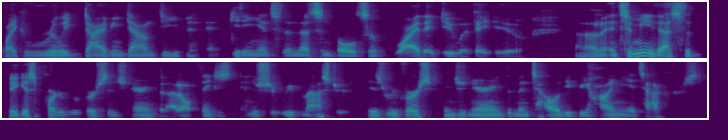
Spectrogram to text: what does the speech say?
like really diving down deep and, and, getting into the nuts and bolts of why they do what they do. Um, and to me, that's the biggest part of reverse engineering that I don't think is an industry we've mastered is reverse engineering the mentality behind the attackers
